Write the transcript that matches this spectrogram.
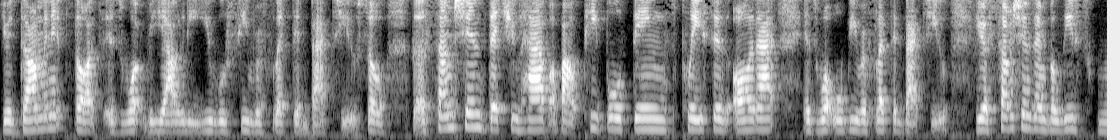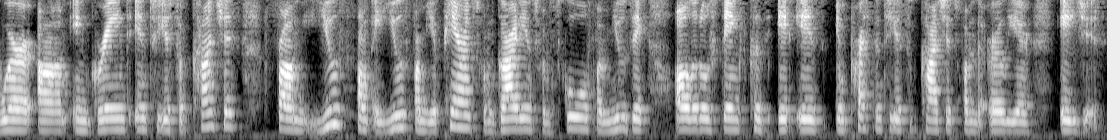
your dominant thoughts is what reality you will see reflected back to you. So the assumptions that you have about people, things, places, all of that is what will be reflected back to you. Your assumptions and beliefs were um, ingrained into your subconscious from youth, from a youth, from your parents, from guardians, from school, from music, all of those things, because it is impressed into your subconscious from the earlier ages.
